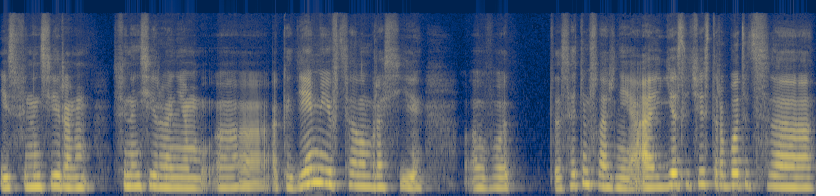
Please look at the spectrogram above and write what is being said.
и с финансированием, с финансированием э, академии в целом в России. Вот. С этим сложнее. А если чисто работать с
